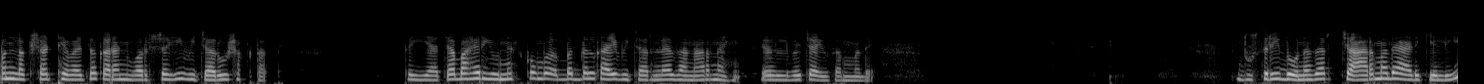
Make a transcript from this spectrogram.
पण लक्षात ठेवायचं कारण वर्षही विचारू शकतात. तर याच्या बाहेर युनेस्को बद्दल काही विचारल्या जाणार नाही रेल्वेच्या एक्झाममध्ये. दुसरी दोन हजार चारमध्ये ॲड केली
